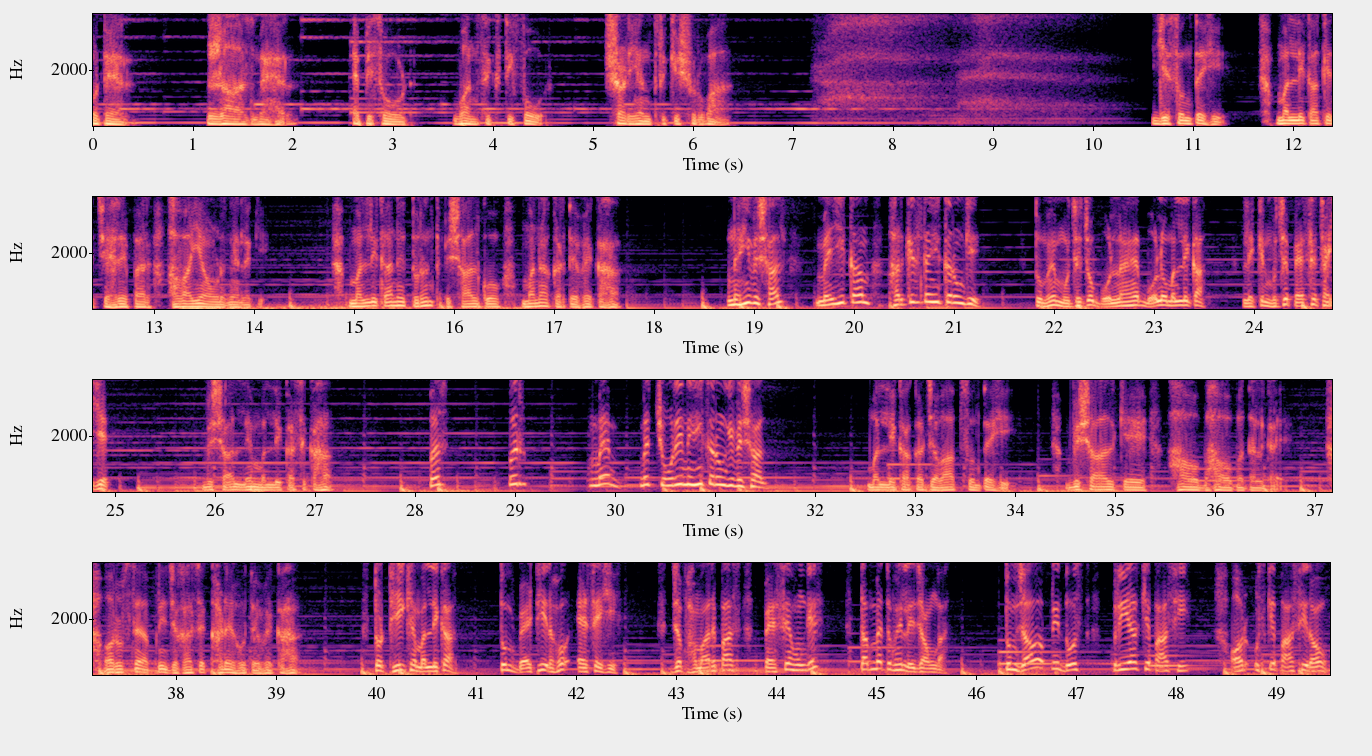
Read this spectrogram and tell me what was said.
Hotel, राजमहल, episode 164 षड्यंत्र की शुरुआत। ये सुनते ही मल्लिका के चेहरे पर हवाइयाँ उड़ने लगी। मल्लिका ने तुरंत विशाल को मना करते हुए कहा, नहीं विशाल, मैं ये काम हरगिज नहीं करूँगी। तुम्हें मुझे जो बोलना है बोलो मल्लिका, लेकिन मुझे पैसे चाहिए। विशाल ने मल्लिका से कहा, पर मैं मैं चोरी नहीं करूँगी विशाल। मल्लिका का जवाब सुनते ही विशाल के हाव भाव बदल गए और उसने अपनी जगह से खड़े होते हुए कहा तो ठीक है मल्लिका, तुम बैठी रहो ऐसे ही। जब हमारे पास पैसे होंगे, तब मैं तुम्हें ले जाऊँगा। तुम जाओ अपनी दोस्त प्रिया के पास ही और उसके पास ही रहो।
